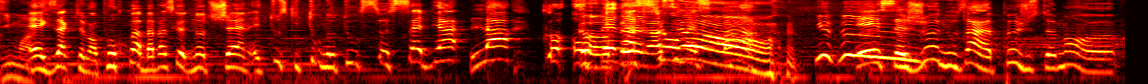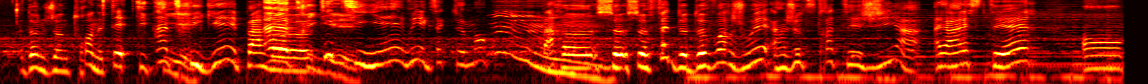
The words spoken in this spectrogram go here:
Dis-moi. Exactement. Pourquoi? Bah parce que notre chaîne et tout ce qui tourne autour, ce c'est bien la coopération, Et ce jeu nous a un peu justement... Euh, Dungeon 3, on était intrigué par euh, oui exactement, hmm. par euh, ce, fait de devoir jouer un jeu de stratégie, un, un STR en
